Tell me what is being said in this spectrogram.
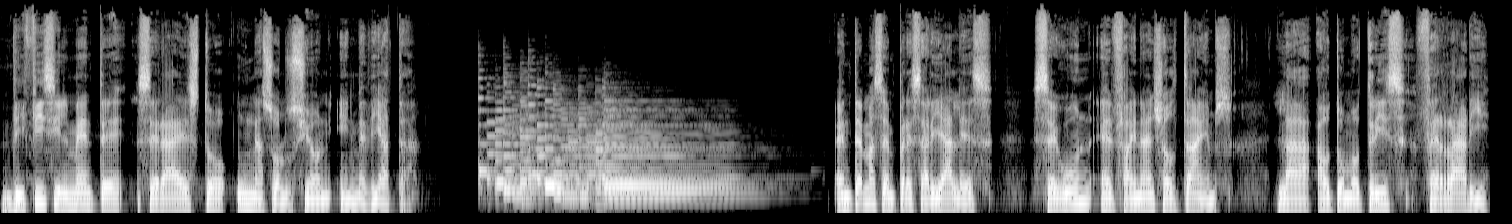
Difícilmente será esto una solución inmediata. En temas empresariales, según el Financial Times, la automotriz Ferrari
